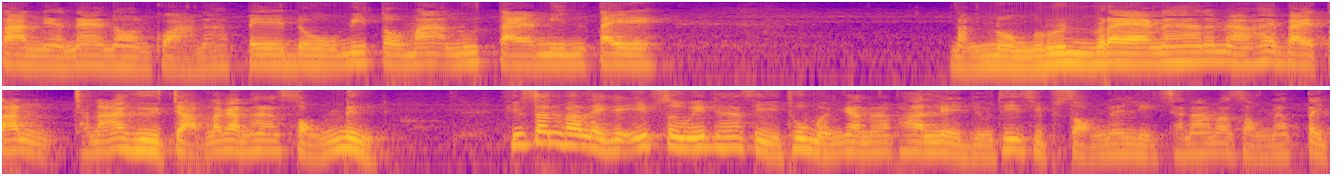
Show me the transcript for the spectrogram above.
ตันเนี่ยแน่นอนกว่านะ เปโดมิโตมาลุแตมินเต หนังนงรุนแรงนะฮะนั่นหมายควให้ไบตันชนะคือจับแล้วกันฮะสองหนึ่งคิสตันพาเลตกับอิฟสวิตฮะสี่ทุ่มเหมือนกันนะพาเลตอยู่ที่ 12 ในลีกชนะมา 2 นัดติด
